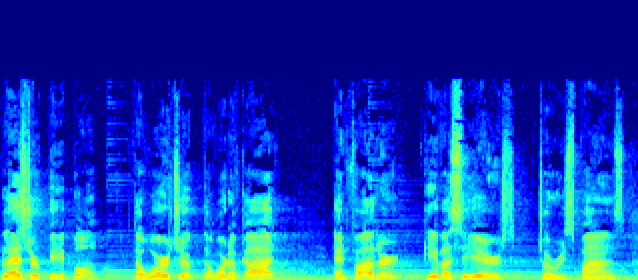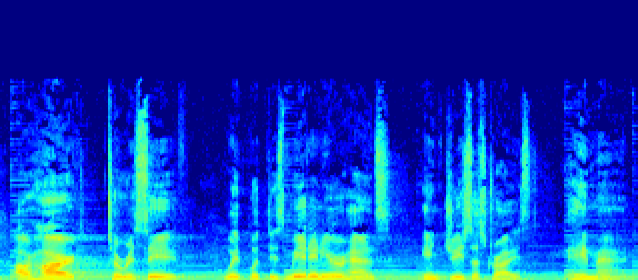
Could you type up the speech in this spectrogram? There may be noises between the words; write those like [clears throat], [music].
Bless your people, the worship, the word of God. And Father, give us ears to respond, our heart to receive. We put this meeting in your hands in Jesus Christ. Amen.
